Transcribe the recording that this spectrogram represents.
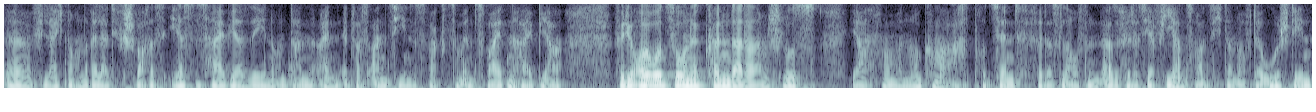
äh, vielleicht noch ein relativ schwaches erstes Halbjahr sehen und dann ein etwas anziehendes Wachstum im zweiten Halbjahr. Für die Eurozone können da dann am Schluss ja, nochmal 0,8 Prozent für das Laufen, also für das Jahr 24 dann auf der Uhr stehen,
